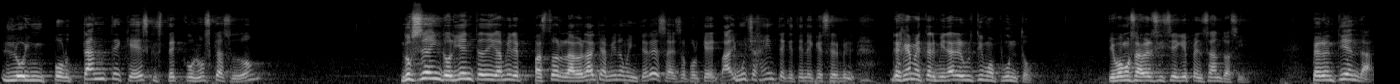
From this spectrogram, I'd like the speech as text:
Lo importante que es que usted conozca su don. No sea indoliente, diga, mire, pastor, la verdad que a mí no me interesa eso, porque hay mucha gente que tiene que servir. Déjeme terminar el último punto y vamos a ver si sigue pensando así. Pero entienda,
